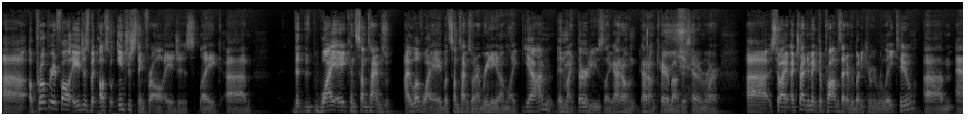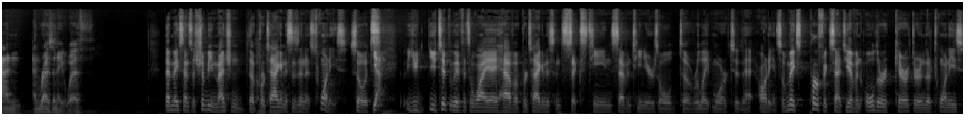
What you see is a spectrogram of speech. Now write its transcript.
uh, appropriate for all ages, but also interesting for all ages. Like um, the, the YA can sometimes I love YA, but sometimes when I'm reading it, I'm like, yeah, I'm in my 30s. Like I don't I don't care about this anymore. Uh, so I, I tried to make the problems that everybody could relate to um, and and resonate with. That makes sense. It should be mentioned the protagonist is in his 20s. So it's Yeah. you you typically if it's a YA have a protagonist in 16, 17 years old to relate more to that audience. So it makes perfect sense. You have an older character in their 20s,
